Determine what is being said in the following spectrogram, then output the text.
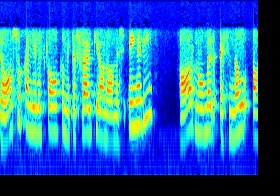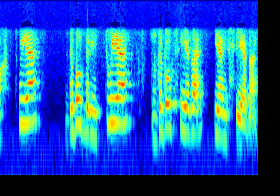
Daarso kan jy skakel met 'n vroutjie haar naam is Engelie. Haar nommer is 082 332 7717.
